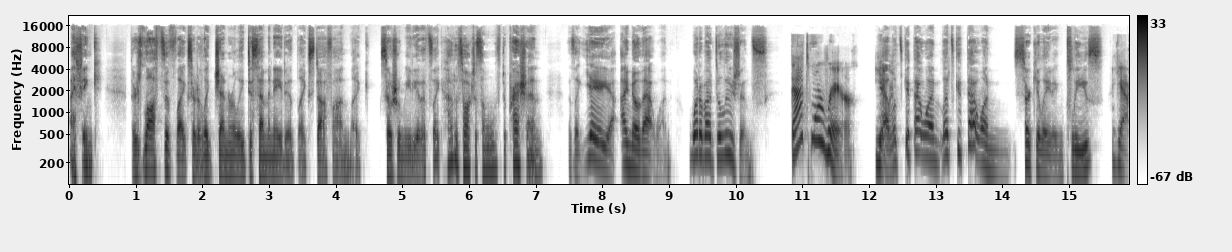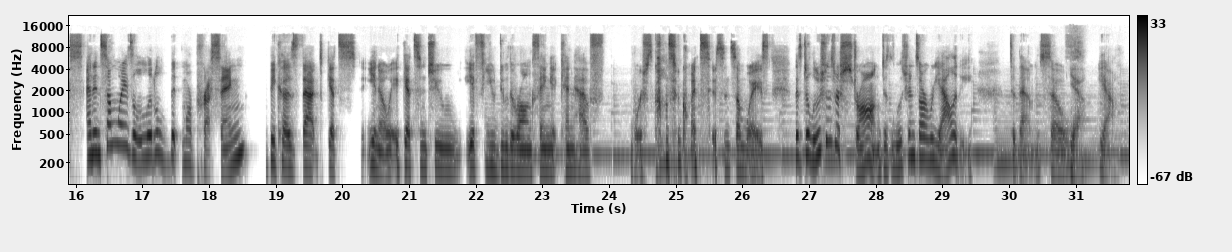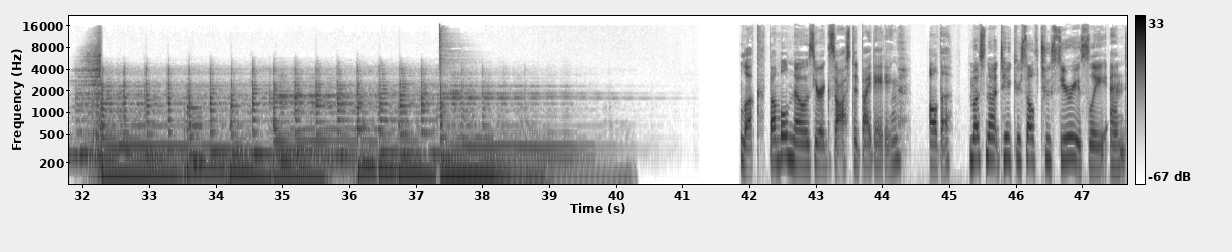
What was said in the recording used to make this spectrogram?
I think there's lots of like sort of like generally disseminated like stuff on like social media that's like how to talk to someone with depression. It's like, yeah, yeah, yeah, I know that one. What about delusions? that's more rare Yeah, let's get that one. Let's get that one circulating, please. Yes. And in some ways, a little bit more pressing because that gets, you know, it gets into if you do the wrong thing, it can have worse consequences in some ways. Because delusions are strong, delusions are reality to them. So, Yeah. yeah. Look, Bumble knows you're exhausted by dating. All the must not take yourself too seriously and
